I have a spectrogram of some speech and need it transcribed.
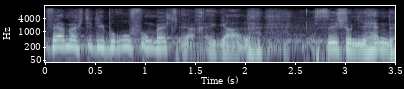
Wer möchte die Berufung? Ach, egal. Ich sehe schon die Hände.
